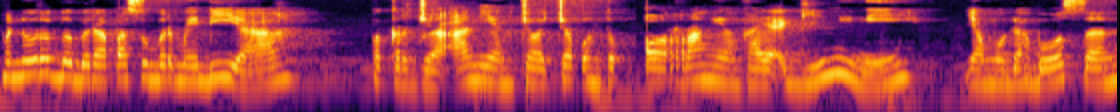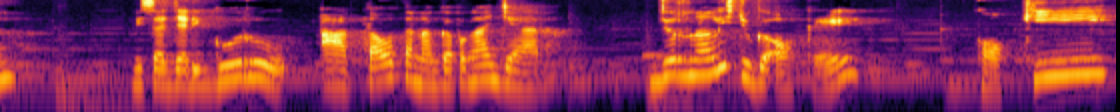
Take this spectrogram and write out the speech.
Menurut beberapa sumber media, pekerjaan yang cocok untuk orang yang kayak gini nih, yang mudah bosen, bisa jadi guru atau tenaga pengajar. Jurnalis juga oke, koki,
